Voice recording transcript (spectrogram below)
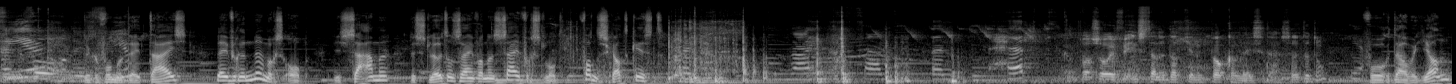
Vier. De gevonden details leveren nummers op die samen de sleutel zijn van een cijferslot van de schatkist. Een wijn van een hert. Ik kan het wel zo even instellen dat je hem wel kan lezen daar. Zal ik dat doen? Voor Douwe Jan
